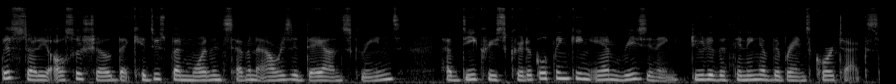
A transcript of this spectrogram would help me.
This study also showed that kids who spend more than seven hours a day on screens have decreased critical thinking and reasoning due to the thinning of the brain's cortex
